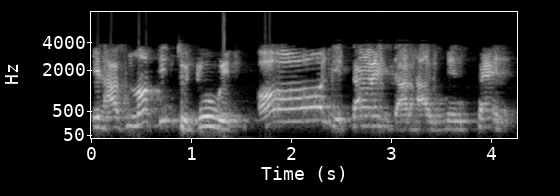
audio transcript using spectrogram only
It has nothing to do with all the time that has been spent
